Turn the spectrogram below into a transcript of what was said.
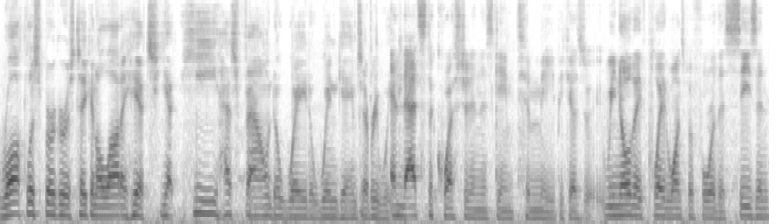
Roethlisberger has taken a lot of hits, yet he has found a way to win games every week. And that's the question in this game to me because we know they've played once before this season.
